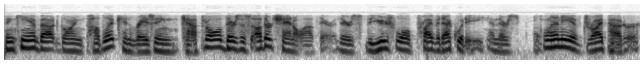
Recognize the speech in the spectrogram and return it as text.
thinking about going public and raising capital, there's this other channel out there. There's the usual private equity, and there's plenty of dry powder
